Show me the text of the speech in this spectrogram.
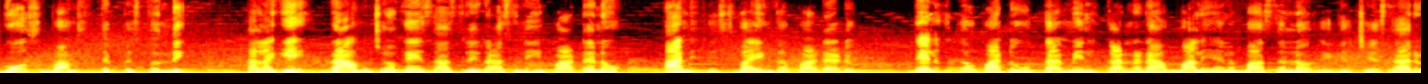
గూస్ బంప్స్ తెప్పిస్తుంది. అలాగే రామ జోగయ్య శాస్త్రి రాసిన ఈ పాటను అనిరుద్ధ్ స్వయంగా పాడాడు. తెలుగుతో పాటు తమిళ్ కన్నడ మలయాళం భాషల్లో రిలీజ్ చేశారు.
